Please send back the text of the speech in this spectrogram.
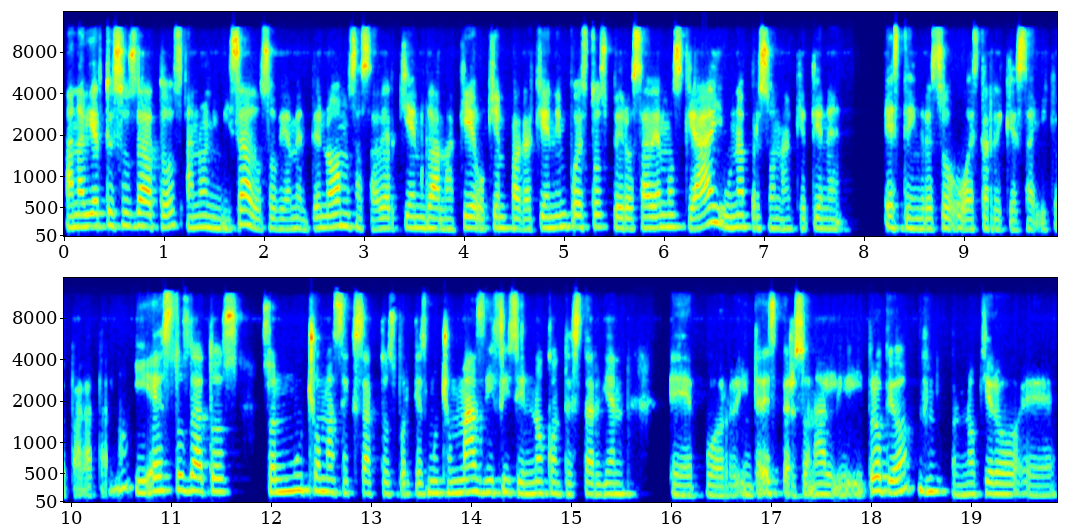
han abierto esos datos anonimizados, obviamente. No vamos a saber quién gana qué o quién paga qué en impuestos, pero sabemos que hay una persona que tiene este ingreso o esta riqueza y que paga tal, ¿no? Y estos datos son mucho más exactos porque es mucho más difícil no contestar bien eh, por interés personal y, propio. no quiero eh,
